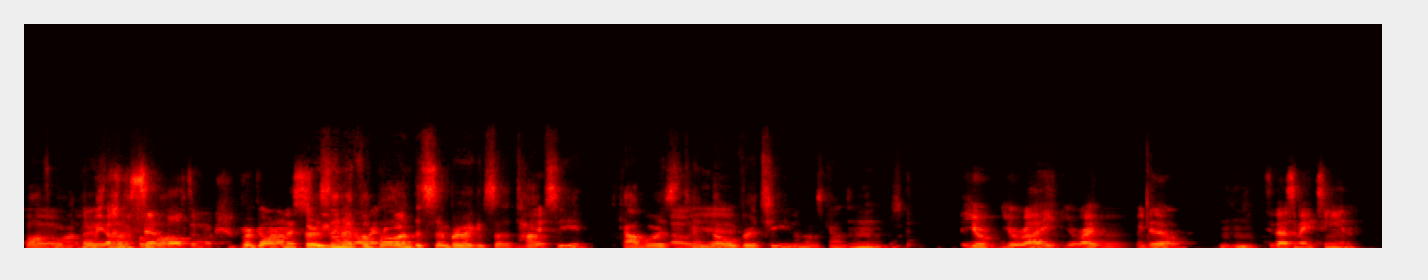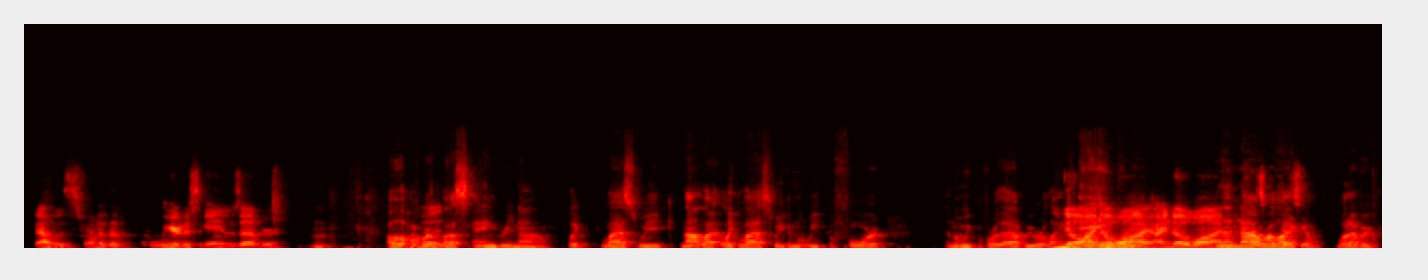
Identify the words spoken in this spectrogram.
Baltimore. Oh, we upset football. Baltimore. We're going on a. Thursday night football in December against a top Yeah. seed. Cowboys Oh, tend yeah. to overachieve in those kinds of Mm. games. You're you're right. You're right. We, we do. hmm 2018. That was one of the weirdest games ever. I love how we're less angry now. Like last week, not la- like last week and the week before, and the week before that, we were like, no, I know why. I know why. And then now Because- we're like, because- "Yeah, whatever.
